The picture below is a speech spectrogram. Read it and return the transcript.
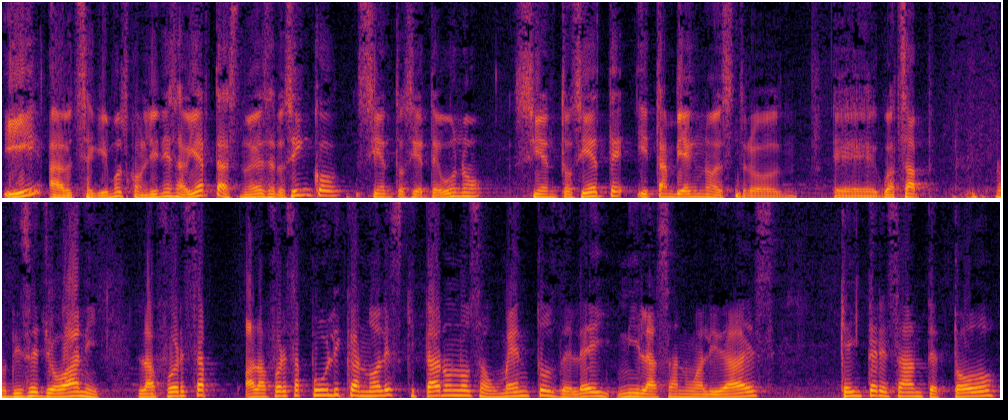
y seguimos con líneas abiertas 905-107-107 y también nuestro eh, WhatsApp. Nos dice Giovanni, la fuerza, a la fuerza pública no les quitaron los aumentos de ley ni las anualidades. Qué interesante, todo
